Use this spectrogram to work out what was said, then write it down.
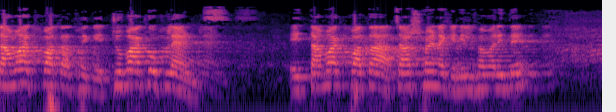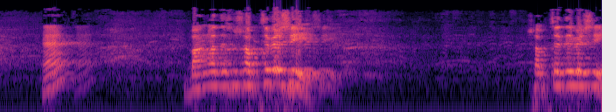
তামাক পাতা থেকে টোবাকো প্ল্যান্টস এই তামাক পাতা চাষ হয় নাকি নীলফামারিতে? হ্যাঁ? বাংলাদেশে সবচেয়ে বেশি? সবচেয়ে বেশি?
